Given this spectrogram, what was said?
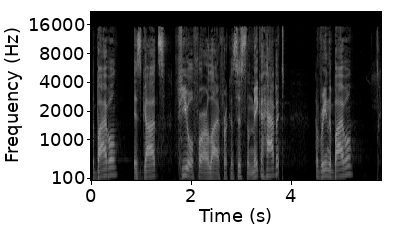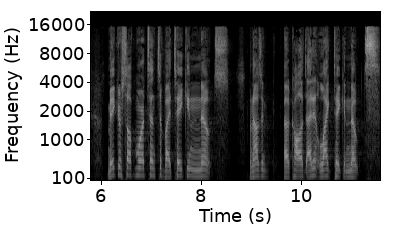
The Bible is God's fuel for our life, for consistent. Make a habit of reading the Bible. Make yourself more attentive by taking notes. When I was in uh, college, I didn't like taking notes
